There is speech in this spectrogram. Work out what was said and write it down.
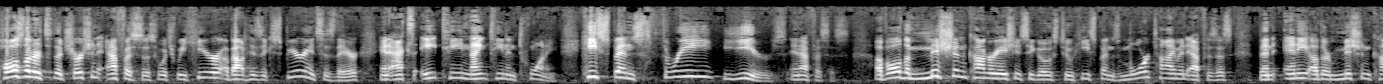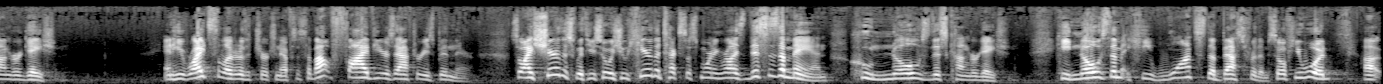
Paul's letter to the church in Ephesus, which we hear about his experiences there in Acts 18, 19, and 20. He spends three years in Ephesus. Of all the mission congregations he goes to, he spends more time in Ephesus than any other mission congregation. And he writes the letter to the church in Ephesus about five years after he's been there. So I share this with you so as you hear the text this morning, realize this is a man who knows this congregation. He knows them. He wants the best for them. So if you would, uh,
